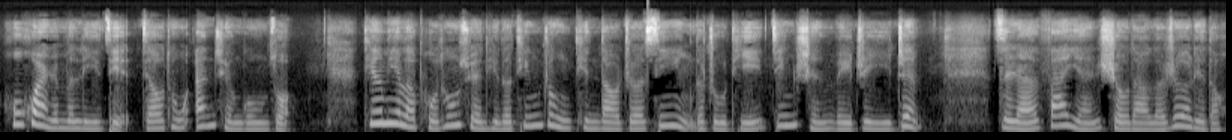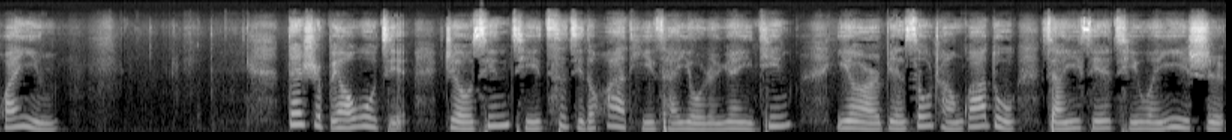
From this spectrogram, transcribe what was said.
呼唤人们理解交通安全工作。听腻了普通选题的听众，听到这新颖的主题，精神为之一振，自然发言受到了热烈的欢迎。但是不要误解，只有新奇刺激的话题才有人愿意听，因而便搜肠刮肚，讲一些奇闻异事，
